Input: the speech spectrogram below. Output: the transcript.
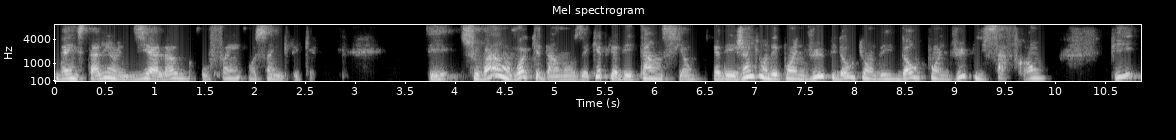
d'installer un dialogue au, sein de l'équipe. Et souvent, on voit que dans nos équipes, il y a des tensions. Il y a des gens qui ont des points de vue, puis d'autres qui ont d'autres points de vue, puis ils s'affrontent. Puis,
